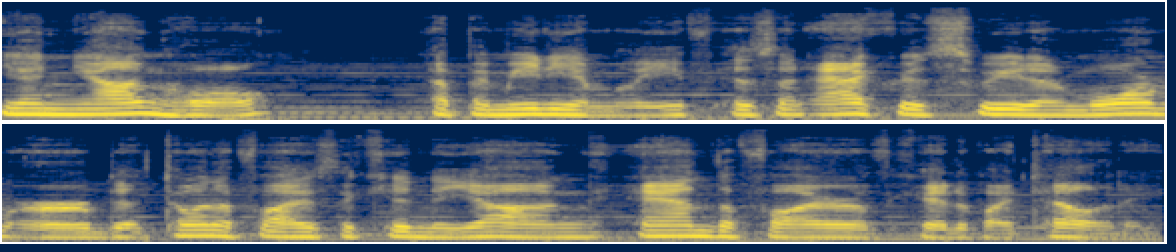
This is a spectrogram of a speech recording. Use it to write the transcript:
Yin Yang Huo, epimedium leaf, is an acrid, sweet, and warm herb that tonifies the kidney yang and the fire of the of vitality.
